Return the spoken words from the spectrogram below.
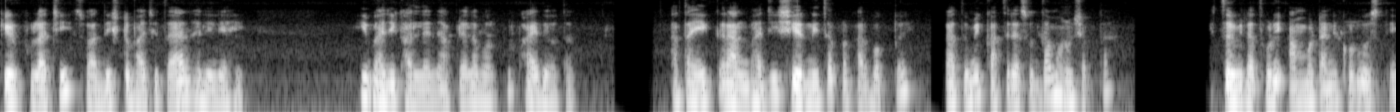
केळफुलाची स्वादिष्ट भाजी तयार झालेली आहे. ही भाजी खाल्ल्याने आपल्याला भरपूर फायदे होतात. आता एक रानभाजी शेरणीचा प्रकार बघतोय. त्याला तुम्ही काचऱ्यासुद्धा म्हणू शकता. चवीला थोडी आंबट आणि कडू असते.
